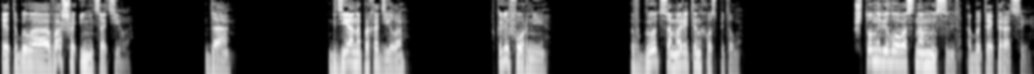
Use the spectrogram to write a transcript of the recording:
Это была ваша инициатива? Да. Где она проходила? В Калифорнии. В Good Samaritan Hospital. Что навело вас на мысль об этой операции?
